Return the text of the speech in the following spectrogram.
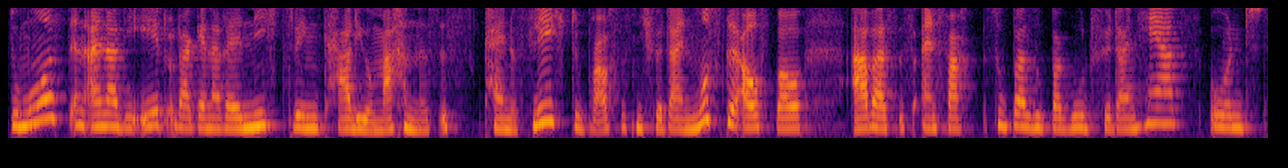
Du musst in einer Diät oder generell nicht zwingend Cardio machen. Es ist keine Pflicht, du brauchst es nicht für deinen Muskelaufbau, aber es ist einfach super, super gut für dein Herz und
